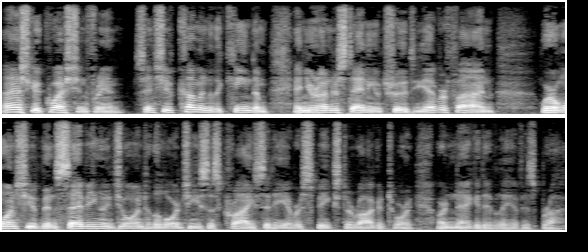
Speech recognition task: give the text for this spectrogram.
I ask you a question, friend. Since you've come into the kingdom and your understanding of truth, do you ever find where once you've been savingly joined to the Lord Jesus Christ that he ever speaks derogatory or negatively of his bride?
